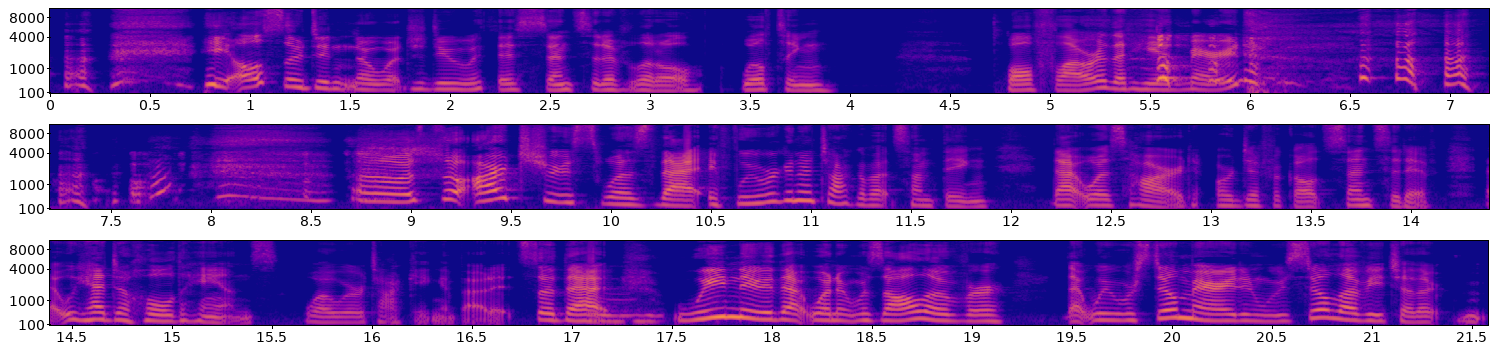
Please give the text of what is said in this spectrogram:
he also didn't know what to do with this sensitive little wilting wallflower that he had married. oh, so our truce was that if we were going to talk about something that was hard or difficult, sensitive, that we had to hold hands while we were talking about it, so that mm-hmm. we knew that when it was all over, that we were still married and we would still love each other. M-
